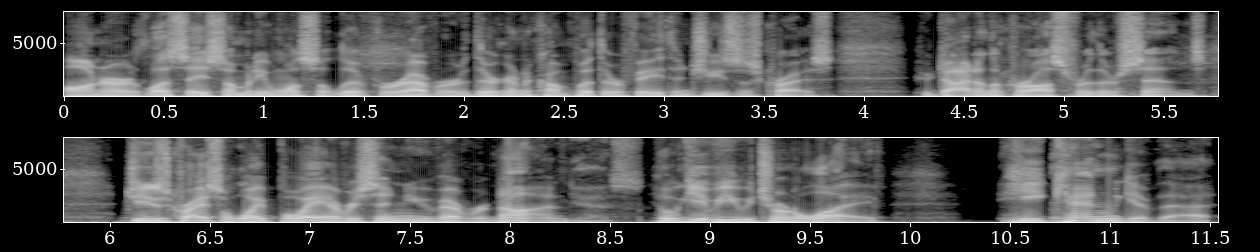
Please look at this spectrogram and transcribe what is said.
on earth, let's say somebody wants to live forever, they're going to come put their faith in Jesus Christ, who died on the cross for their sins. Jesus Christ will wipe away every sin you've ever done. Yes. He'll give you eternal life. He can give that.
